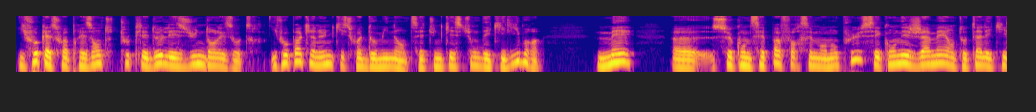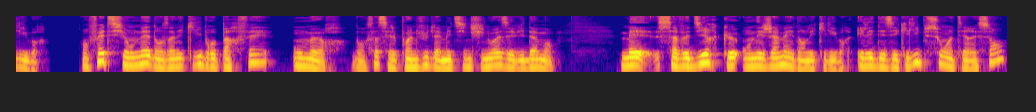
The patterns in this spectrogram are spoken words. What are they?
il faut qu'elles soient présentes toutes les deux les unes dans les autres. Il faut pas qu'il y en ait une qui soit dominante, c'est une question d'équilibre, mais euh, ce qu'on ne sait pas forcément non plus, c'est qu'on n'est jamais en total équilibre. En fait, si on est dans un équilibre parfait, on meurt. Bon, ça c'est le point de vue de la médecine chinoise évidemment mais ça veut dire qu'on n'est jamais dans l'équilibre, et les déséquilibres sont intéressants,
